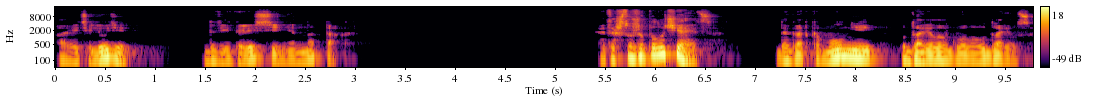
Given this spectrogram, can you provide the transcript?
а эти люди двигались именно так. Это что же получается? Догадка молнией ударила в голову Дариуса.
